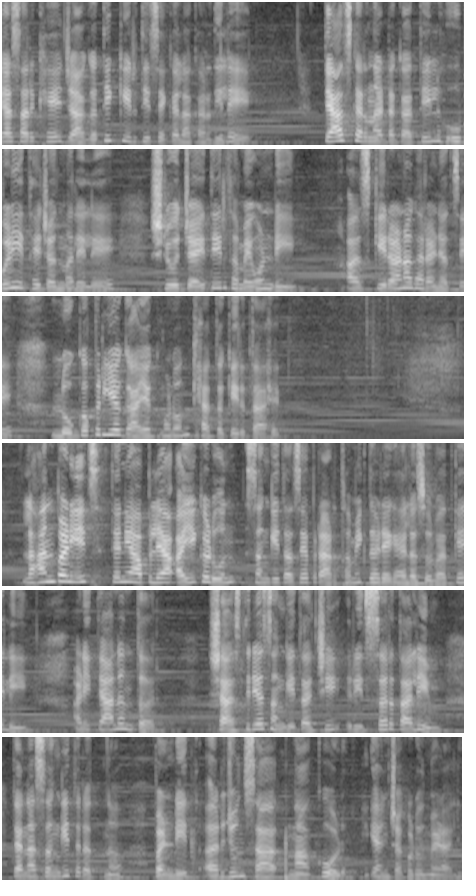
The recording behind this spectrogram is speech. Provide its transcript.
यासारखे जागतिक कीर्तीचे कलाकार दिले त्याच कर्नाटकातील हुबळी इथे जन्मलेले श्री जयतीर्थ मेवुंडी आज किराणा घराण्याचे लोकप्रिय गायक म्हणून ख्यातकीर्त आहेत. लहानपणीच त्यांनी आपल्या आईकडून संगीताचे प्राथमिक धडे घ्यायला सुरुवात केली आणि त्यानंतर शास्त्रीय संगीताची रितसर तालीम त्यांना संगीतरत्न पंडित अर्जुन सा नाकोड यांच्याकडून मिळाली.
